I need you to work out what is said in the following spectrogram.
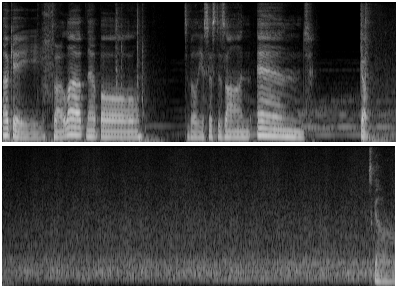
Okay, throttle up, navball, stability assist is on, and go. Just gonna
